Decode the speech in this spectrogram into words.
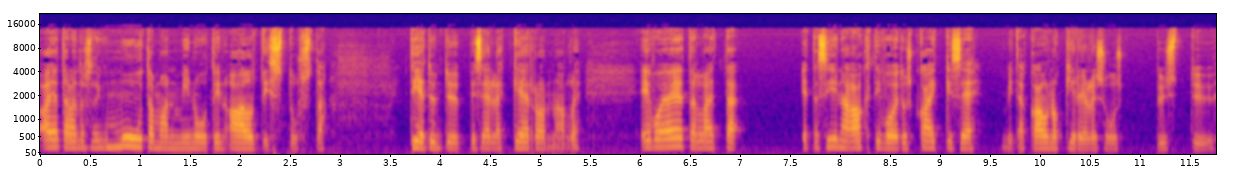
ajatellaan tuosta niin muutaman minuutin altistusta tietyn tyyppiselle kerronnalle, ei voi ajatella, että, että siinä aktivoitus kaikki se, mitä kaunokirjallisuus pystyy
